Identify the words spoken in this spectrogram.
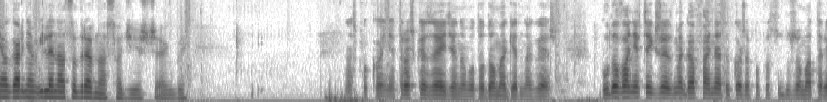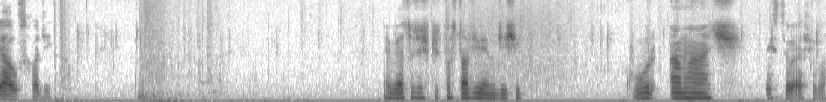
Nie, ogarniam ile na co drewna schodzi jeszcze jakby. Na spokojnie, troszkę zejdzie, no bo to domek jednak wiesz. Budowanie w tej grze jest mega fajne, tylko że po prostu dużo materiałów schodzi. Jakby ja tu coś postawiłem gdzieś i... Kur... a mać. Zniszczyłeś chyba.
